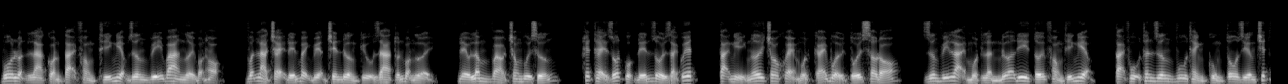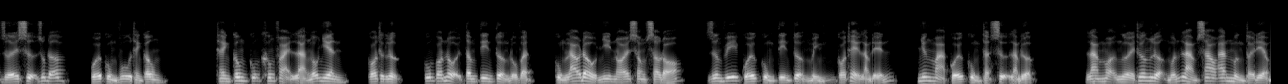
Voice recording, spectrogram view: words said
vô luận là còn tại phòng thí nghiệm dương vĩ ba người bọn họ, vẫn là chạy đến bệnh viện trên đường cựu gia tuấn bọn người, đều lâm vào trong vui sướng hết thể rốt cuộc đến rồi giải quyết, tại nghỉ ngơi cho khỏe một cái buổi tối sau đó, dương vĩ lại một lần nữa đi tới phòng thí nghiệm, tại phụ thân dương vu thành cùng tô giếng chết dưới sự giúp đỡ, cuối cùng vu thành công. Thành công cũng không phải là ngẫu nhiên, có thực lực, cũng có nội tâm tin tưởng đồ vật, cùng lão đầu nhi nói xong sau đó, dương vĩ cuối cùng tin tưởng mình có thể làm đến, nhưng mà cuối cùng thật sự làm được. Làm mọi người thương lượng muốn làm sao ăn mừng thời điểm,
